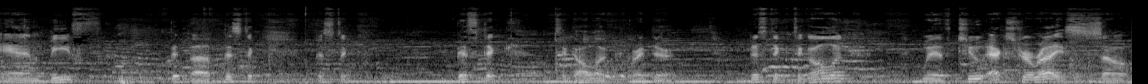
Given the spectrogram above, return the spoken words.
and beef uh, bistic, bistic, bistic Tagalog right there. Bistic Tagalog with two extra rice. So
